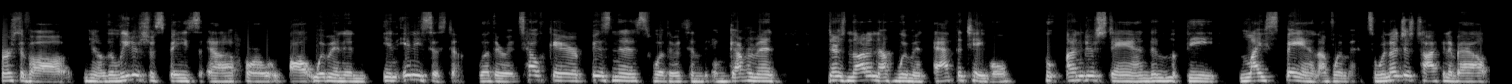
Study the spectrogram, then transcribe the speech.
First of all, you know, the leadership space uh, for all women in, in any system, whether it's healthcare, business, whether it's in, in government, there's not enough women at the table who understand the, the lifespan of women. So we're not just talking about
